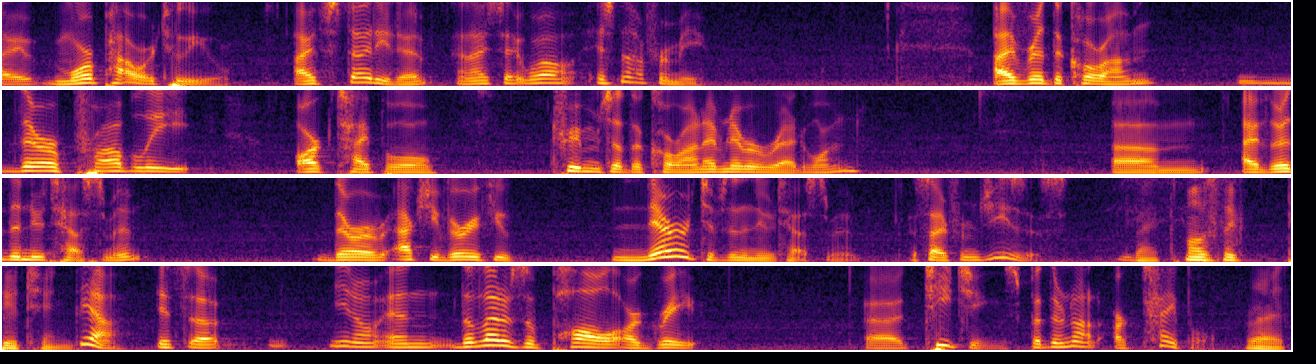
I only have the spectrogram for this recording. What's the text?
I more power to you. I've studied it, and I say, well, it's not for me. I've read the Quran. There are probably archetypal treatments of the Quran. I've never read one. Um, I've read the New Testament. There are actually very few narratives in the New Testament aside from Jesus. Right. It's mostly teaching. Yeah, it's a, you know, and the letters of Paul are great uh, teachings, but they're not archetypal. Right.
